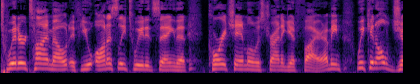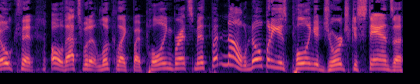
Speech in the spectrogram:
Twitter timeout if you honestly tweeted saying that Corey Chamblin was trying to get fired. I mean, we can all joke that oh, that's what it looked like by pulling Brett Smith, but no, nobody is pulling a George Costanza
